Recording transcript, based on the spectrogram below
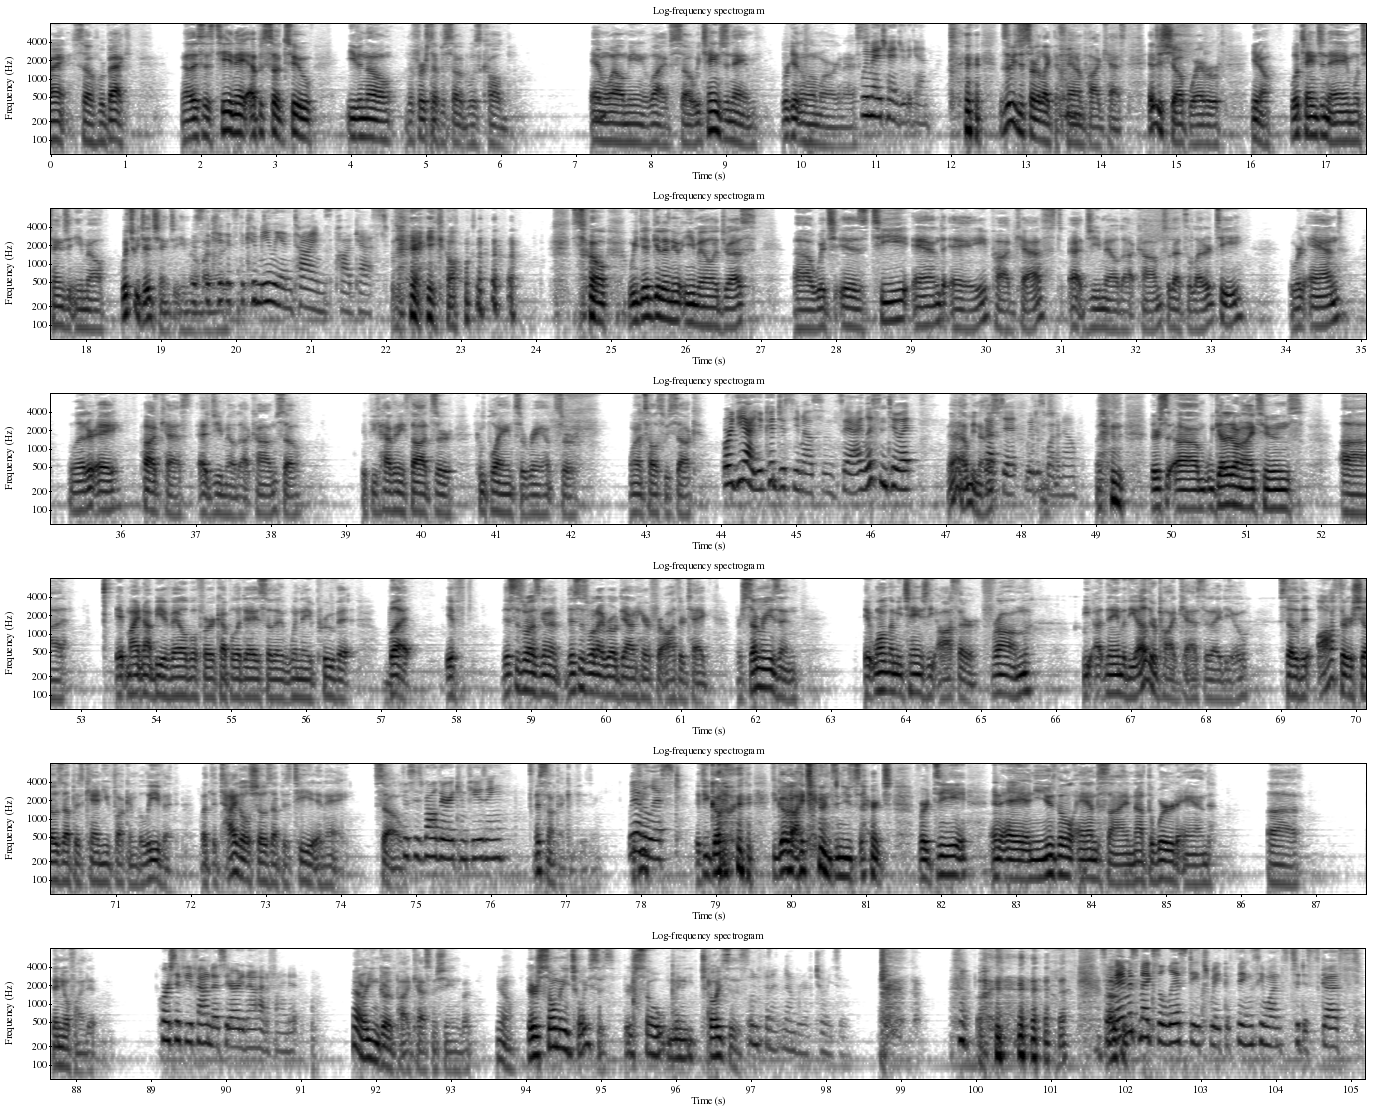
All right, so we're back. Now this is TNA episode two, even though the first episode was called MOL Meaning of Life. So we changed the name. We're getting a little more organized. We may change it again. this will be just sort of like the Phantom podcast. It'll just show up wherever, you know. We'll change the name. We'll change the email, which we did change the email. It's the the it's the Chameleon Times podcast. There you go. so we did get a new email address, uh, which is T and A podcast at gmail.com. So that's the letter T, the word and, the letter A podcast at gmail.com. So if you have any thoughts or complaints or rants or want to tell us we suck, Or yeah, you could just email us and say I listened to it. yeah, that'd be nice. That's it. We just want to know. There's um, we got it on iTunes. Uh, it might not be available for a couple of days, so that when they approve it, but if this is what I was gonna, this is what I wrote down here for author tag. For some reason, it won't let me change the author from the uh, name of the other podcast that I do. So the author shows up as "Can you fucking believe it?" but the title shows up as T and A. So This is all very confusing. it's not that confusing We If have a list. if you go to if you go to iTunes and you search for T and A and you use the little and sign, not the word and, uh, then you'll find it. Of course, if you found us, you already know how to find it. Yeah, or you can go to Podcast Machine, but you know, there's so many choices. There's so many choices. Infinite number of choices. okay. So Amos makes a list each week of things he wants to discuss.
